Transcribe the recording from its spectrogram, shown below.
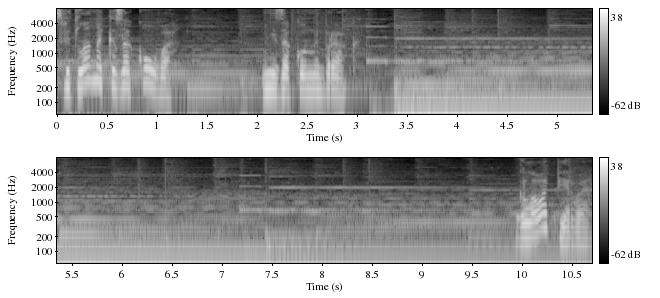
Светлана Казакова. Незаконный брак. Глава первая.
